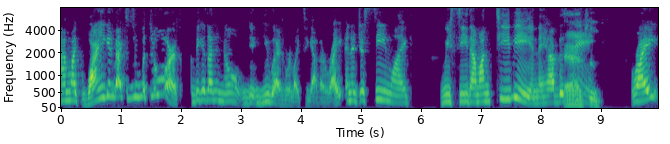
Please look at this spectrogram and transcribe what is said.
I'm like, why are you getting back to do with Dolores? Because I didn't know you guys were like together, right? And it just seemed like we see them on TV and they have this Yeah, thing, too. Right?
